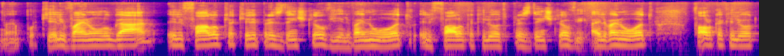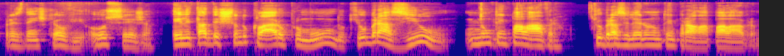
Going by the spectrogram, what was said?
né? Porque ele vai num lugar, ele fala o que aquele presidente quer ouvir, ele vai no outro, ele fala o que aquele outro presidente quer ouvir, aí ele vai no outro, fala o que aquele outro presidente quer ouvir. Ou seja, ele está deixando claro para o mundo que o Brasil não tem palavra, que o brasileiro não tem palavra.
